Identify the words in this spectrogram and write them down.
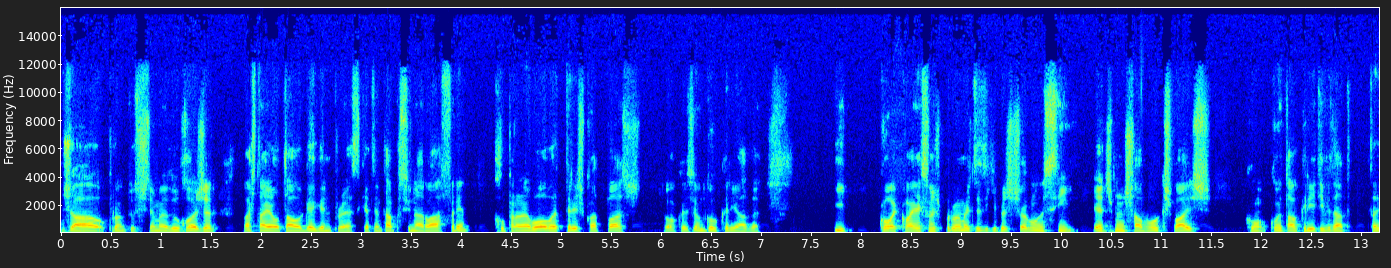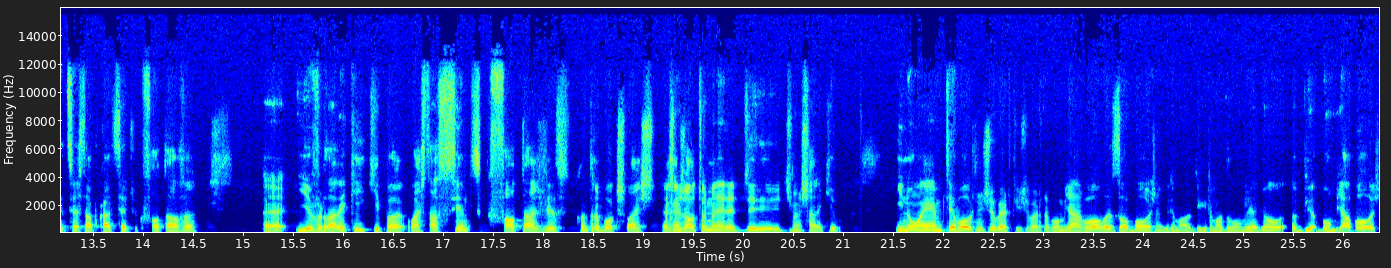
Já, pronto, o sistema do Roger, lá está, é o tal Gegenpress, que é tentar pressionar lá à frente, recuperar a bola, 3, 4 passos, a ocasião de gol criada. E quais são os problemas das equipas que jogam assim? É desmanchar blocos baixos, com, com a tal criatividade que disseste há bocado, certo, que faltava. Uh, e a verdade é que a equipa, lá está, sente que falta às vezes contra blocos baixos, arranjar outra maneira de desmanchar aquilo e não é meter bolas no Gilberto e o Gilberto a bombear bolas ou bolas no Grimado e o Grimado a bombear, bola, a bombear bolas,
